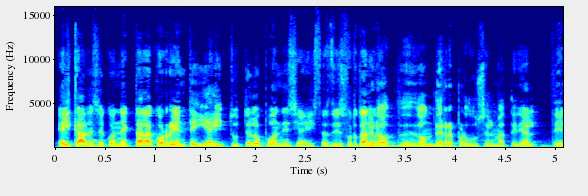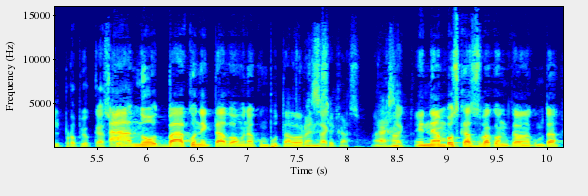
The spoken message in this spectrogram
El cable se conecta a la corriente y ahí tú te lo pones y ahí estás disfrutando. ¿Pero de dónde reproduce el material? ¿Del propio casco? ah, no, va conectado a una computadora en ese caso. Ajá. exacto. En ambos casos va conectado a una computadora.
